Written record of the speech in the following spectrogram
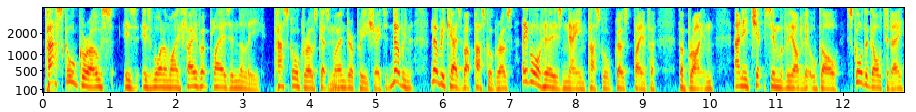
Pascal Gross is is one of my favourite players in the league. Pascal Gross gets mm. my underappreciated. Nobody nobody cares about Pascal Gross. They've all heard his name, Pascal Gross playing for, for Brighton, and he chips in with the odd little goal. Scored the goal today.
